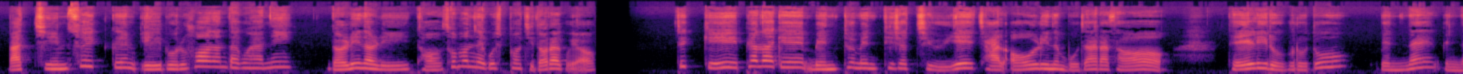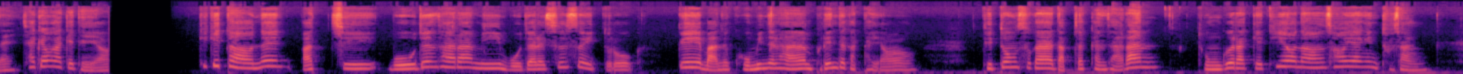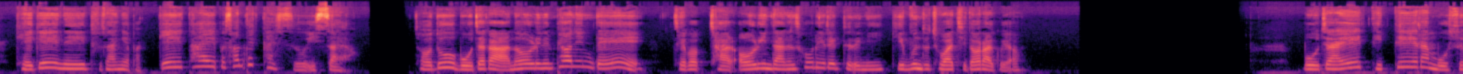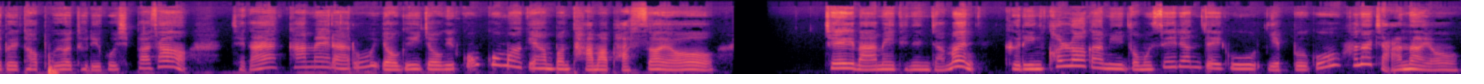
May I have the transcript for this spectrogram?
마침 수익금 일부를 후원한다고 하니 널리 널리 더 소문내고 싶어지더라고요. 특히 편하게 맨투맨 티셔츠 위에 잘 어울리는 모자라서 데일리 룩으로도 맨날 맨날 착용하게 돼요. 키키타운은 마치 모든 사람이 모자를 쓸 수 있도록 꽤 많은 고민을 한 브랜드 같아요. 뒤통수가 납작한 사람, 동그랗게 튀어나온 서양인 두상, 개개인의 두상에 맞게 타입을 선택할 수 있어요. 저도 모자가 안 어울리는 편인데 제법 잘 어울린다는 소리를 들으니 기분도 좋아지더라고요. 모자의 디테일한 모습을 더 보여드리고 싶어서 제가 카메라로 여기저기 꼼꼼하게 한번 담아 봤어요. 제일 마음에 드는 점은 그린 컬러감이 너무 세련되고 예쁘고 흔하지 않아요.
